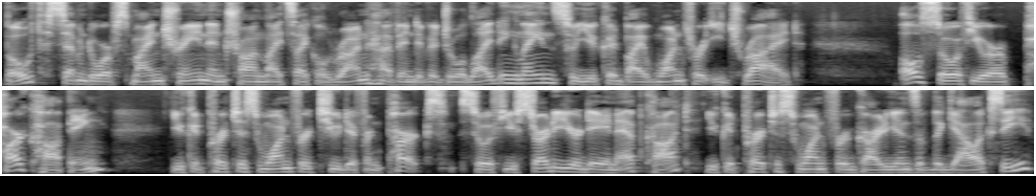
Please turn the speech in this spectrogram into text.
both Seven Dwarfs Mine Train and Tron Light Cycle Run have individual lightning lanes, so you could buy one for each ride. Also, if you are park hopping, you could purchase one for two different parks. So if you started your day in Epcot, you could purchase one for Guardians of the Galaxy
